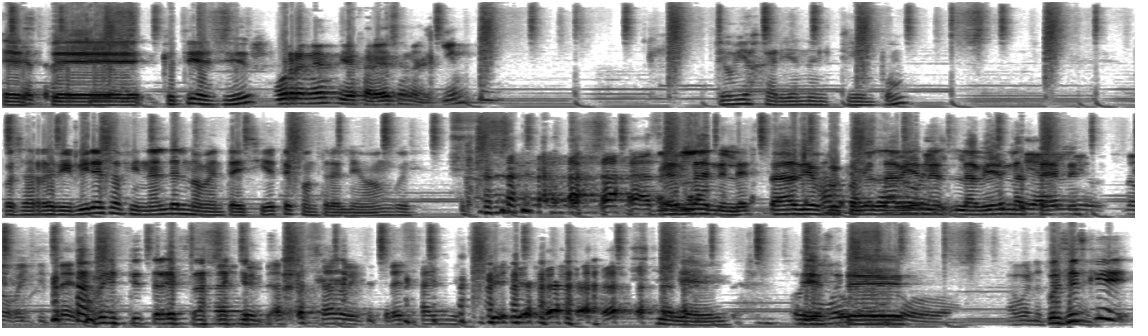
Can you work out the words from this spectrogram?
Este, ¿qué te iba a decir? ¿Tú, René, viajarías en el tiempo? Yo viajaría en el tiempo. Pues a revivir esa final del 97 contra el León, güey. Verla en el estadio, Ah, porque yo la vi, en el- la vi en la 27 tele. años. No, 23. 23 años. Has pasado 23 años. Oye, Este- ah, bueno, Pues es que.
